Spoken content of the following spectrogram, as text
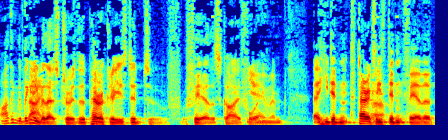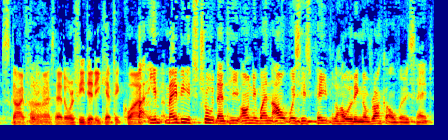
I think the beginning of that's true. That Pericles did uh, f- fear the sky falling Yeah. on him. Uh, he didn't. Pericles didn't fear the sky falling on his head, or if he did, he kept it quiet. But he, maybe it's true that he only went out with his people holding a rug over his head.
